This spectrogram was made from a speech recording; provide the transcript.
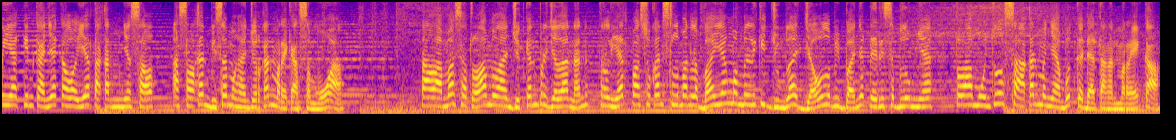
meyakinkannya kalau ia tak akan menyesal asalkan bisa menghancurkan mereka semua. Tak lama setelah melanjutkan perjalanan, terlihat pasukan siluman lebah yang memiliki jumlah jauh lebih banyak dari sebelumnya telah muncul seakan menyambut kedatangan mereka.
